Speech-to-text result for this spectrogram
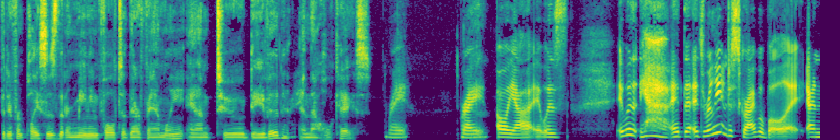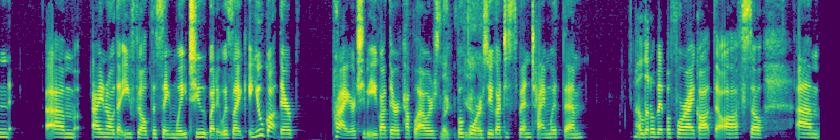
the different places that are meaningful to their family and to David and that whole case. Right. Right. Oh yeah, it was it was yeah, it, it's really indescribable. And um I know that you felt the same way too, but it was like you got there prior to me. You got there a couple hours Like, before, yeah. so you got to spend time with them a little bit before I got the off. So um,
